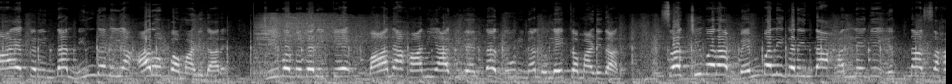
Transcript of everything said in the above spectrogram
ನಾಯಕರಿಂದ ನಿಂದನೆಯ ಆರೋಪ ಮಾಡಿದ್ದಾರೆ. ಜೀವ ಬೆದರಿಕೆ ಮಾನಹಾನಿಯಾಗಿದೆ ಅಂತ ದೂರಿನಲ್ಲಿ ಉಲ್ಲೇಖ ಮಾಡಿದ್ದಾರೆ. ಸಚಿವರ ಬೆಂಬಲಿಗರಿಂದ ಹಲ್ಲೆಗೆ ಯತ್ನ ಸಹ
